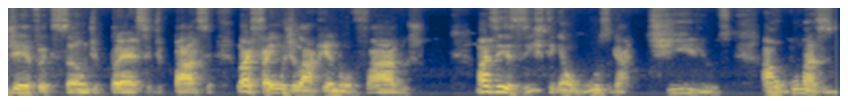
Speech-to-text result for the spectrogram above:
de reflexão, de prece, de passe. Nós saímos de lá renovados. Mas existem alguns gatilhos, algumas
